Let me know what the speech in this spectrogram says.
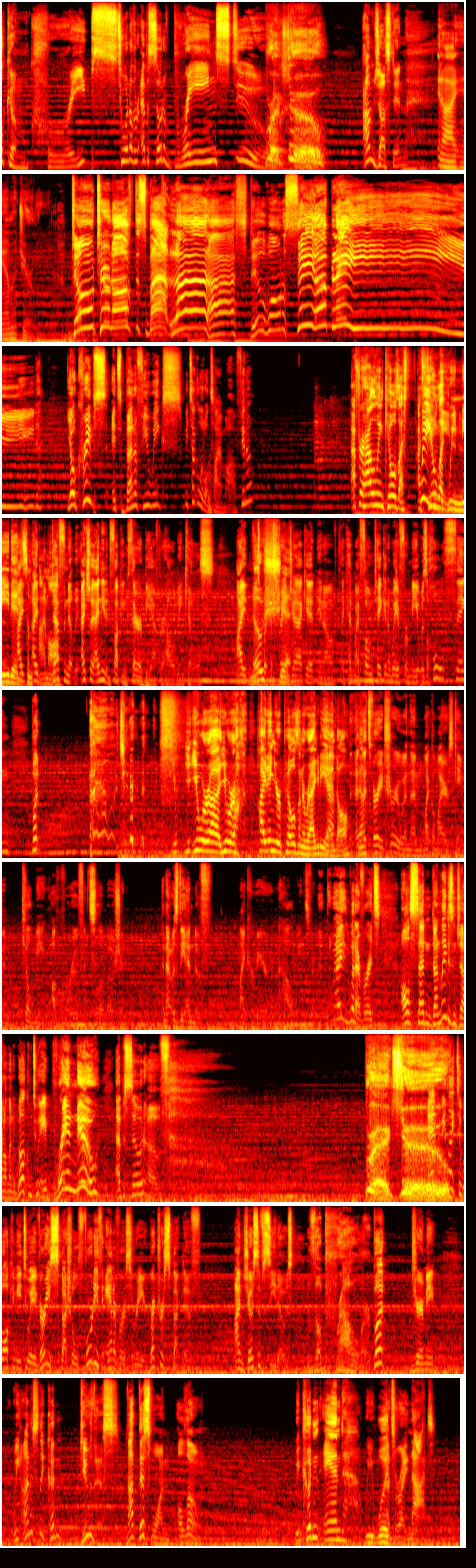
Welcome, creeps, to another episode of Brain Stew. Brain Stew! I'm Justin. And I am Jeremy. Don't turn off the spotlight. I still want to see her bleed. Yo, creeps, it's been a few weeks. We took a little time off, you know? After Halloween Kills, I, I We feel like we needed I, some I time off. Definitely. Actually, I needed fucking therapy after Halloween Kills. I No was in a shit. jacket, you know, like had my phone taken away from me. It was a whole thing. But You, you, you were uh, you were hiding your pills in a Raggedy Ann doll. th- Yeah. that's very true. And then Michael Myers came and killed me off of a roof in slow motion, and that was the end of my career in the Halloween. Whatever. It's all said and done, ladies and gentlemen. Welcome to a brand new episode of Brain Stew! And we'd like to welcome you to a very special 40th anniversary retrospective on Joseph Zito's The Prowler. But, Jeremy, we honestly couldn't do this. Not this one alone. we couldn't and we would That's right. not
